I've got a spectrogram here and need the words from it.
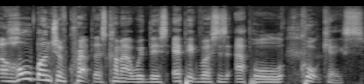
a whole bunch of crap that's come out with this Epic versus Apple court case.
